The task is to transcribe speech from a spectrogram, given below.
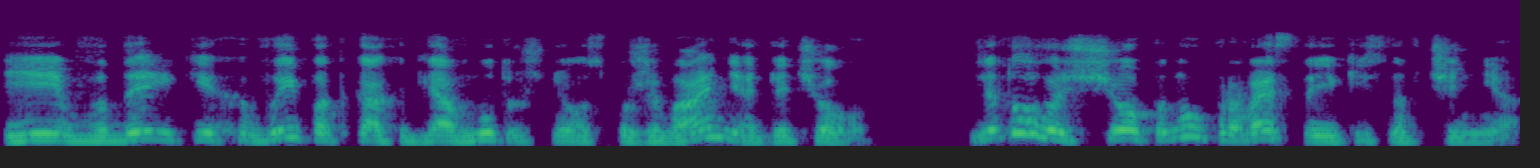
І в деяких випадках для внутрішнього споживання для чого? Для того, щоб ну, провести якісь навчання.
